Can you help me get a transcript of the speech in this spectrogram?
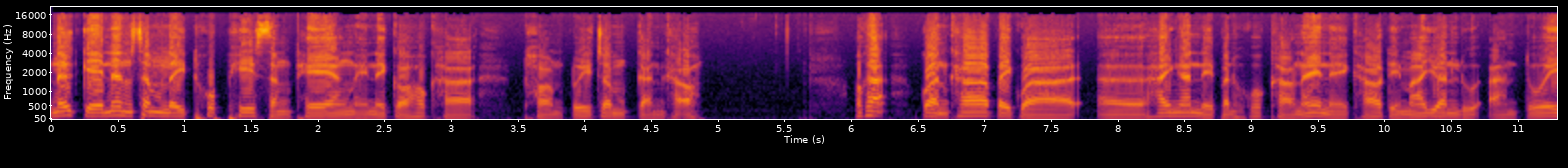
เนื้อเกนั่นซ้ำเลยทบเพสังแทงไหนในกอเฮาคาถ่อมด้วยจำกันค่ะอ๋อ โอเคก่อนข้าไปกว่าเอ่อให้งานในปันหุกข่าวในในเขาได้มาย้อนรู้อ่านด้วย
